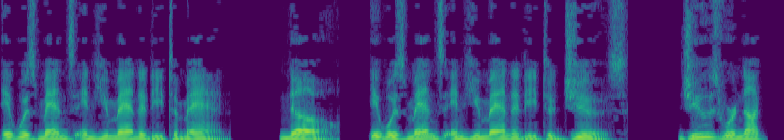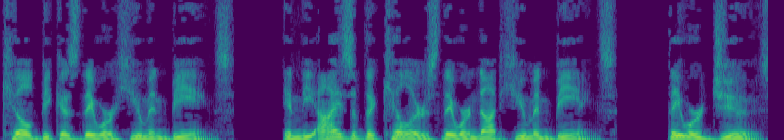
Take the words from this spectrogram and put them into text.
it was man's inhumanity to man. No. It was man's inhumanity to Jews. Jews were not killed because they were human beings. In the eyes of the killers they were not human beings. They were Jews.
